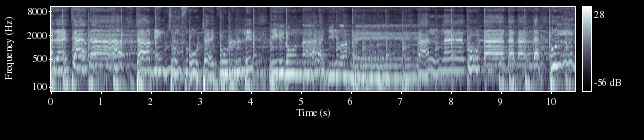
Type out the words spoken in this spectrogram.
വരച്ചത. ചാവിൻ ശുശ്രൂഷയ്ക്കുള്ളിൽ ഇരുന്ന ഈ നമ്മേ. അല്ല കൂടാതെ തന്റെ തുല്യ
